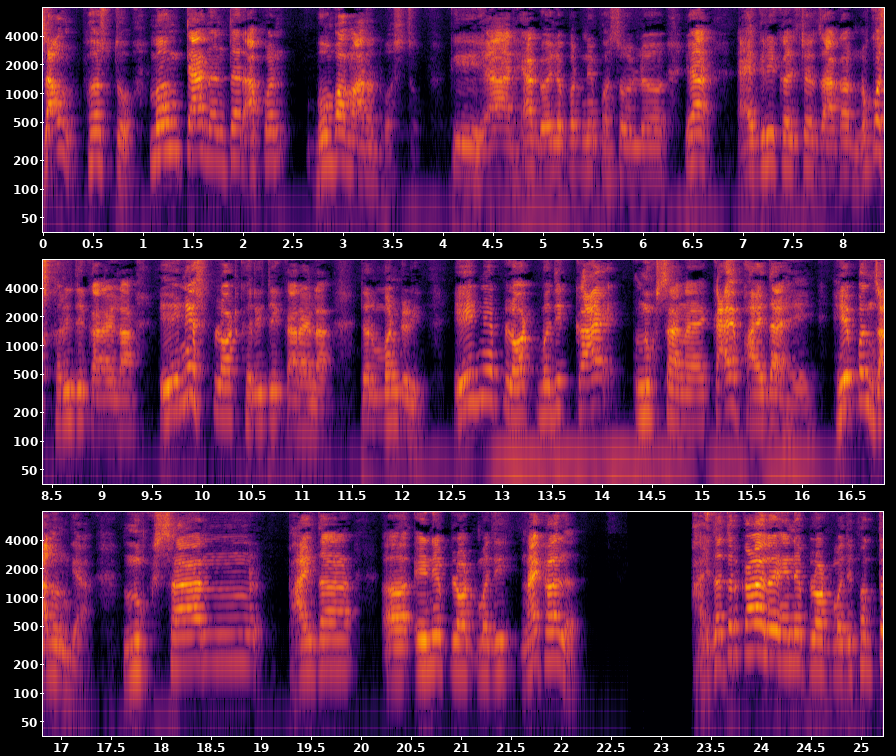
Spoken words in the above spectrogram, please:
जाऊन फसतो. मग त्यानंतर आपण बोंबा मारत बसतो. की यार ह्या डेव्हलपरने फसवलं. यार ऍग्रिकल्चर जागा नकोच खरेदी करायला. एन एस प्लॉट खरेदी करायला. तर मंडळी एन ए प्लॉटमध्ये काय नुकसान आहे? काय फायदा आहे? हे पण जाणून घ्या. नुकसान फायदा एन ए प्लॉटमध्ये नाही कळालं. फायदा तर कळालं एन ए प्लॉटमध्ये. फक्त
